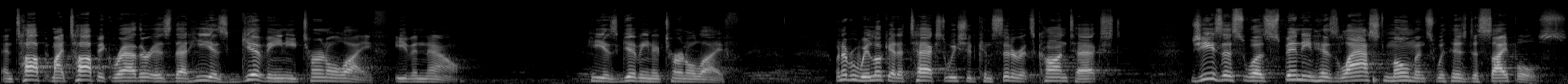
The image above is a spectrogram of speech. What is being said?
and top, my topic rather is that he is giving eternal life even now. He is giving eternal life. Whenever we look at a text, we should consider its context. Jesus was spending his last moments with his disciples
